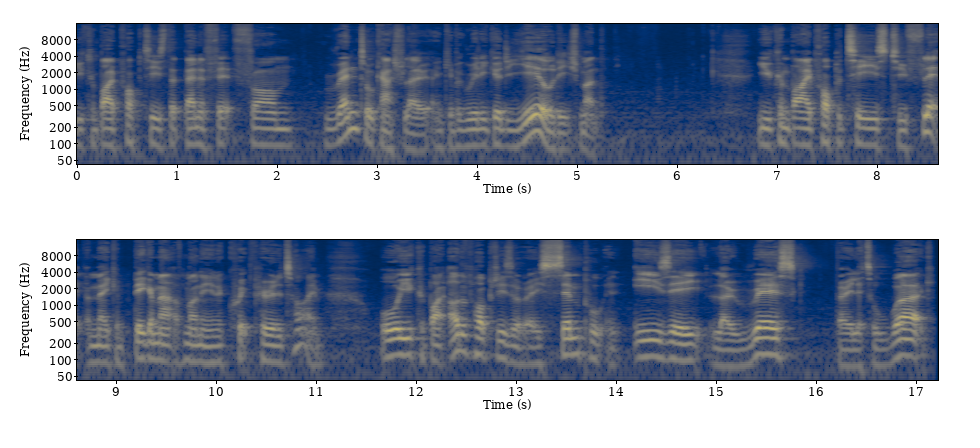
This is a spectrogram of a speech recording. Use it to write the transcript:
you can buy properties that benefit from rental cash flow and give a really good yield each month. You can buy properties to flip and make a big amount of money in a quick period of time. Or you could buy other properties that are very simple and easy, low risk, very little work,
